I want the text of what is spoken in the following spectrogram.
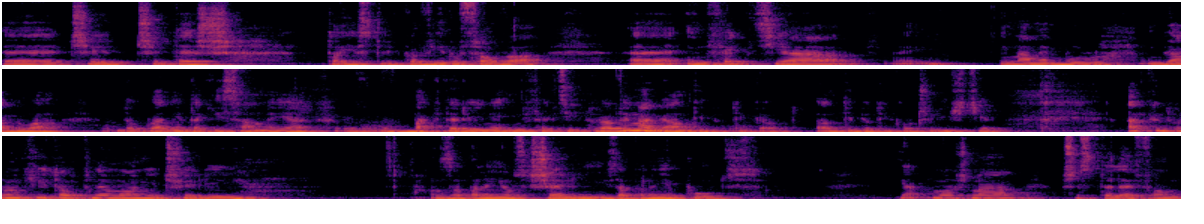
e, czy, czy też to jest tylko wirusowa infekcja i- mamy ból gardła dokładnie taki sam jak w- bakteryjnej infekcji, która wymaga antybiotyka, antybiotyku oczywiście. Akut bronchitopneumonii, czyli zapalenie oskrzeli i zapalenie płuc. Jak można przez telefon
